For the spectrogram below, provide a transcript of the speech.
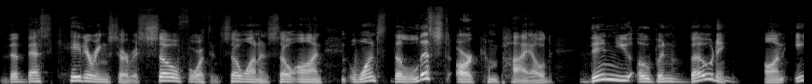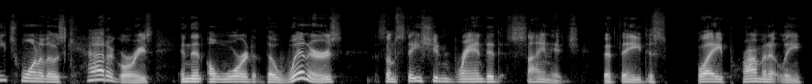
the best catering service, so forth and so on and so on. Once the lists are compiled, then you open voting on each one of those categories and then award the winners some station branded signage that they display prominently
